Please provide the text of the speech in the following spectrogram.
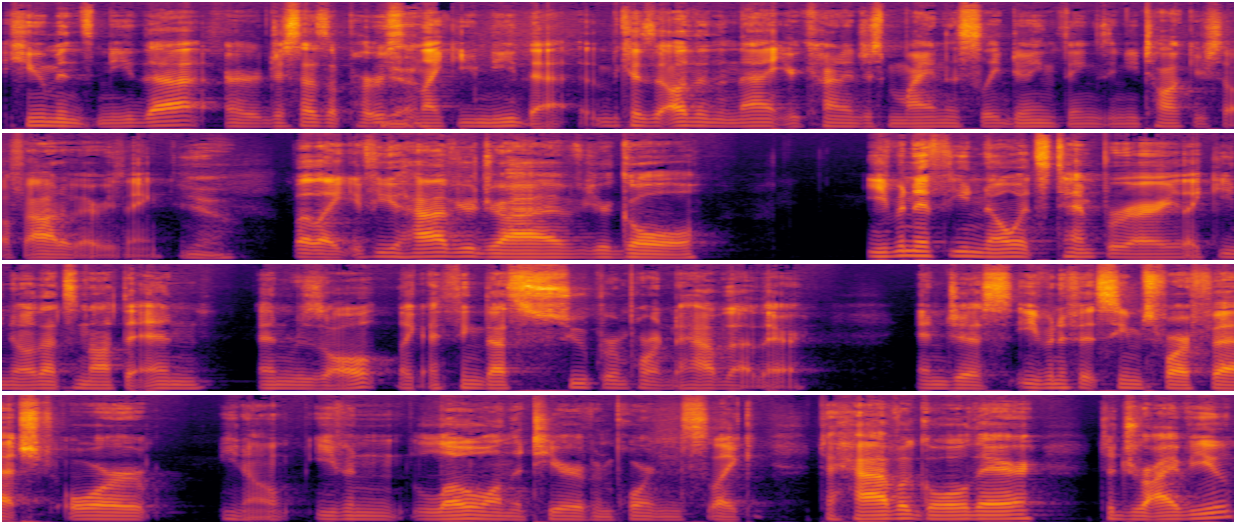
humans need that or just as a person Yeah. like you need that because other than that you're kind of just mindlessly doing things and you talk yourself out of everything Yeah. but like if you have your drive, your goal, even if you know it's temporary, like you know that's not the end end result, like I think that's super important to have that there. And just even if it seems far fetched or, you know, even low on the tier of importance, like to have a goal there to drive you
